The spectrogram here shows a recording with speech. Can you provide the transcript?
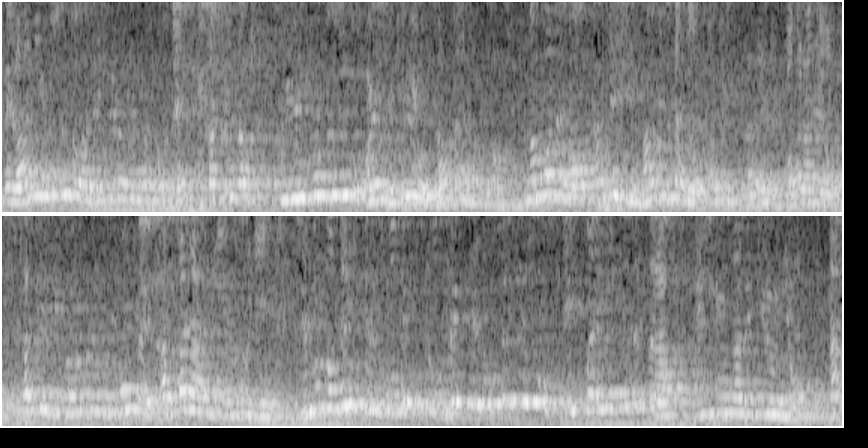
でランニングシュートができるようになったとかねさっき言ったスリーポイントシュート俺できるようになったやんとか今まではたけし負けてたけどたけし誰やねん分からんけどたけし負けてて今回勝ったやんっていうふうに自分のできてることできてることできてることできてることいっぱい見つけてったら自信ができるんよな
